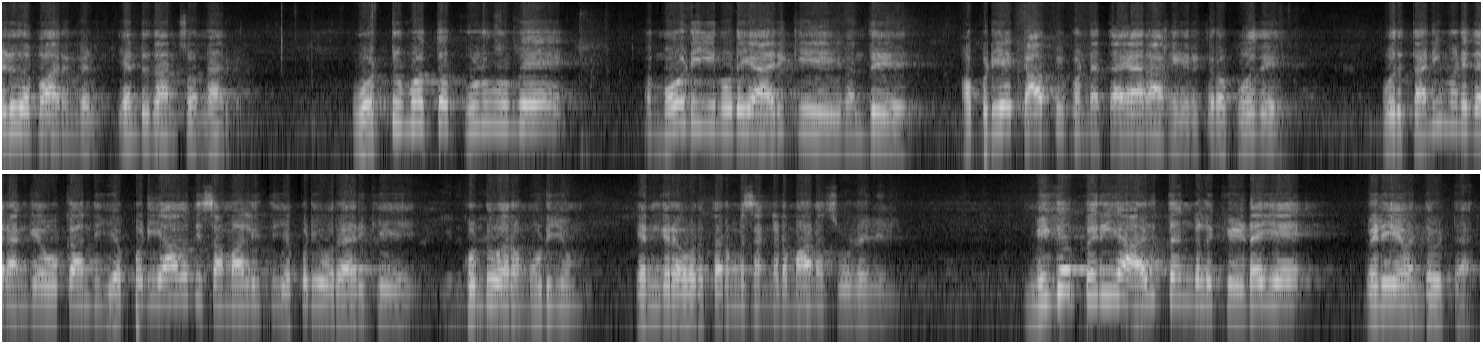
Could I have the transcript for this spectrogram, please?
எழுத பாருங்கள் என்றுதான் சொன்னார்கள். ஒட்டுமொத்த குழுவுமே மோடியினுடைய அறிக்கையை வந்து அப்படியே காப்பி பண்ண தயாராக இருக்கிற போது ஒரு தனி மனிதர் அங்கே உட்கார்ந்து எப்படியாவது சமாளித்து எப்படி ஒரு அறிக்கையை கொண்டு வர முடியும் என்கிற ஒரு தர்ம சங்கடமான சூழலில் மிகப்பெரிய அழுத்தங்களுக்கு இடையே வெளியே வந்து விட்டார்.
